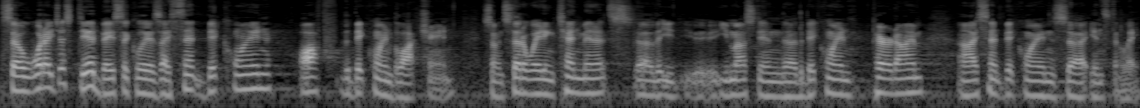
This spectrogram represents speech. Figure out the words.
So what I just did basically is I sent Bitcoin off the Bitcoin blockchain. So instead of waiting 10 minutes uh, that you, you, must in the Bitcoin paradigm, uh, I sent Bitcoins uh, instantly.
